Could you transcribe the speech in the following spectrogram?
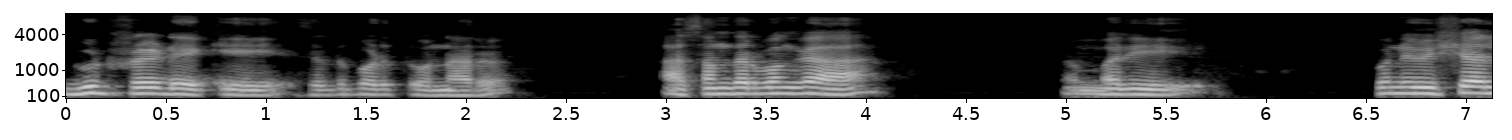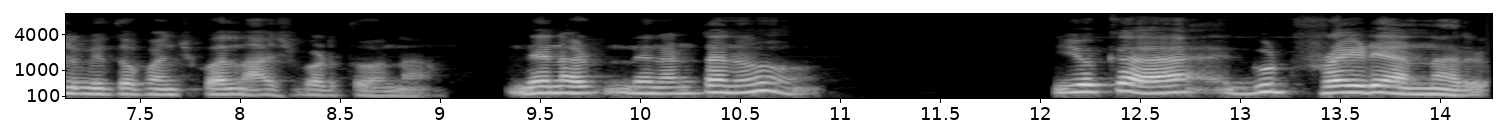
గుడ్ ఫ్రైడేకి సిద్ధపడుతూ ఉన్నారు. ఆ సందర్భంగా మరి కొన్ని విషయాలు మీతో పంచుకోవాలని ఆశపడుతూ ఉన్నాను నేను నేను అంటాను ఈ యొక్క గుడ్ ఫ్రైడే అన్నారు.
